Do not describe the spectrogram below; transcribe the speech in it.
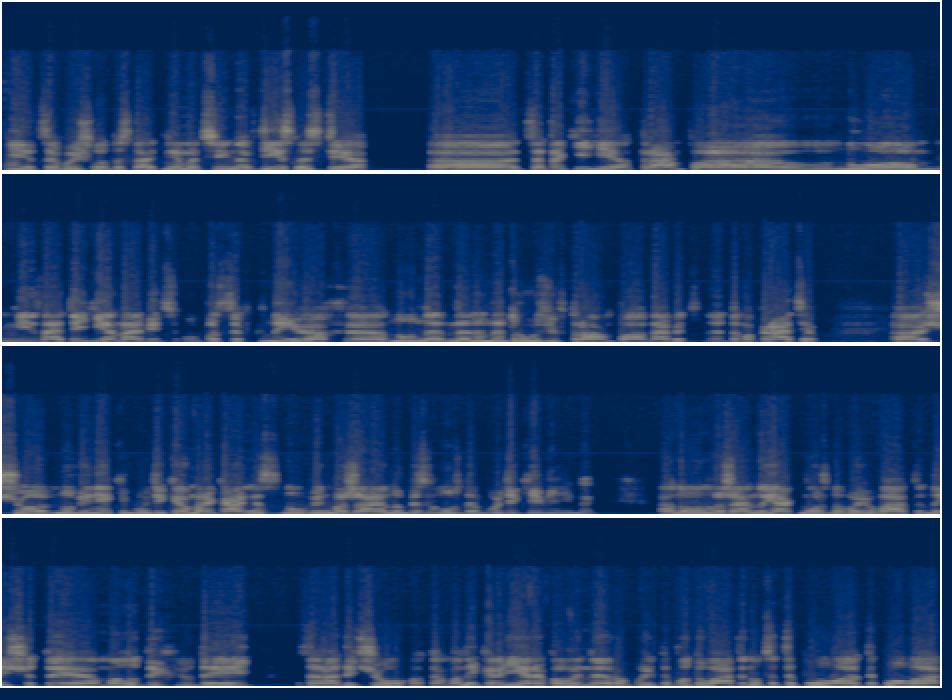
Так. і це вийшло достатньо емоційно. В дійсності е, це так і є. Трампа, ну знаєте, є навіть описи в книгах, е, ну не, не, не друзів Трампа, а навіть е, демократів. Що ну він, як і будь-який американець, ну він вважає ну безглуздим будь-які війни. Ну вважає, ну як можна воювати, нищити молодих людей. Заради чого там вони кар'єри повинні робити, будувати. Ну це типова, типова,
